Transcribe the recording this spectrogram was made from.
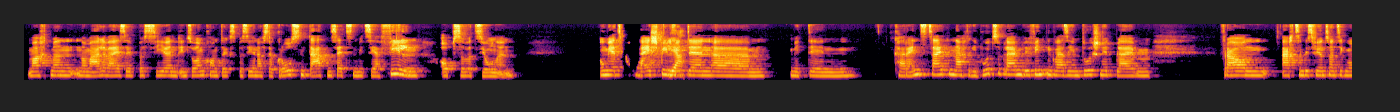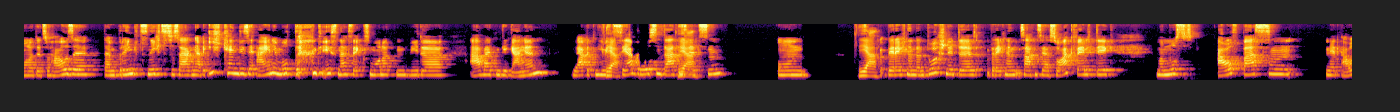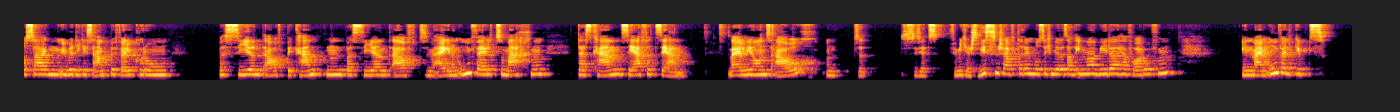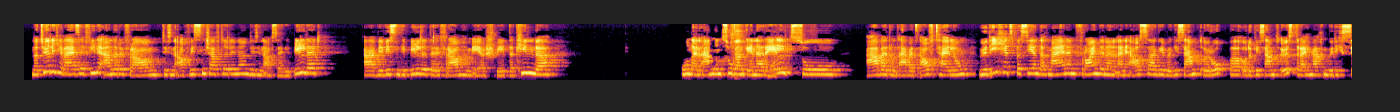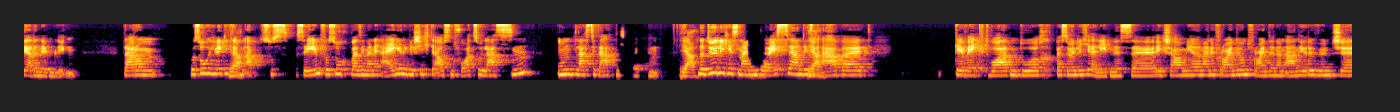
macht man normalerweise basierend, in so einem Kontext basierend auf sehr großen Datensätzen mit sehr vielen Observationen. Um jetzt beim Beispiel ja. mit den, ähm, mit den Karenzzeiten nach der Geburt zu bleiben. Wir finden quasi im Durchschnitt bleiben Frauen 18 bis 24 Monate zu Hause, dann bringt's nichts zu sagen, aber ich kenne diese eine Mutter, die ist nach sechs Monaten wieder arbeiten gegangen wir arbeiten hier mit ja. sehr großen Datensätzen ja. und ja. berechnen dann Durchschnitte, berechnen Sachen sehr sorgfältig. Man muss aufpassen, nicht Aussagen über die Gesamtbevölkerung basierend auf Bekannten, basierend auf dem eigenen Umfeld zu machen. Das kann sehr verzerren, weil wir uns auch, und das ist jetzt für mich als Wissenschaftlerin, muss ich mir das auch immer wieder hervorrufen, in meinem Umfeld gibt's natürlicherweise viele andere Frauen, die sind auch Wissenschaftlerinnen, die sind auch sehr gebildet. Äh, wir wissen, gebildetere Frauen haben eher später Kinder und einen anderen Zugang generell zu Arbeit und Arbeitsaufteilung. Würde ich jetzt basierend auf meinen Freundinnen eine Aussage über Gesamteuropa oder Gesamtösterreich machen, würde ich sehr daneben liegen. Darum versuche ich wirklich ja. davon abzusehen, versuche quasi meine eigene Geschichte außen vor zu lassen und lass die Daten sprechen. Ja. Natürlich ist mein Interesse an dieser ja. Arbeit geweckt worden durch persönliche Erlebnisse. Ich schaue mir meine Freunde und Freundinnen an, ihre Wünsche,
